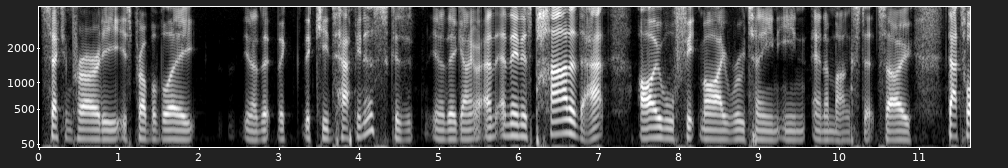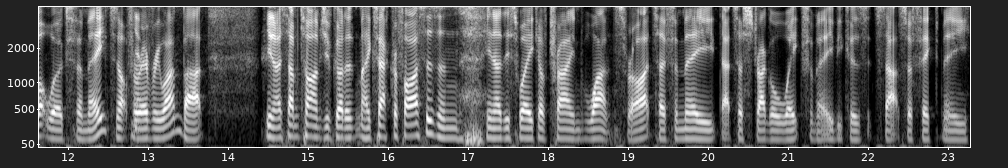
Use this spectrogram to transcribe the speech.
Second priority is probably you know the the, the kids' happiness because you know they're going and, and then as part of that I will fit my routine in and amongst it so that's what works for me it's not for everyone but you know sometimes you've got to make sacrifices and you know this week I've trained once right so for me that's a struggle week for me because it starts to affect me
